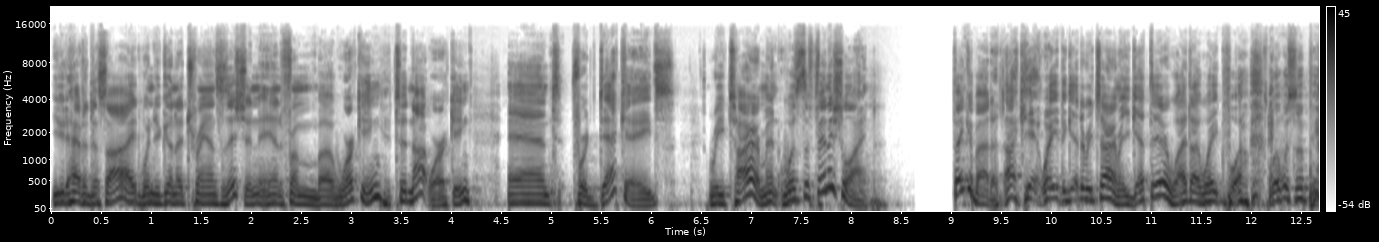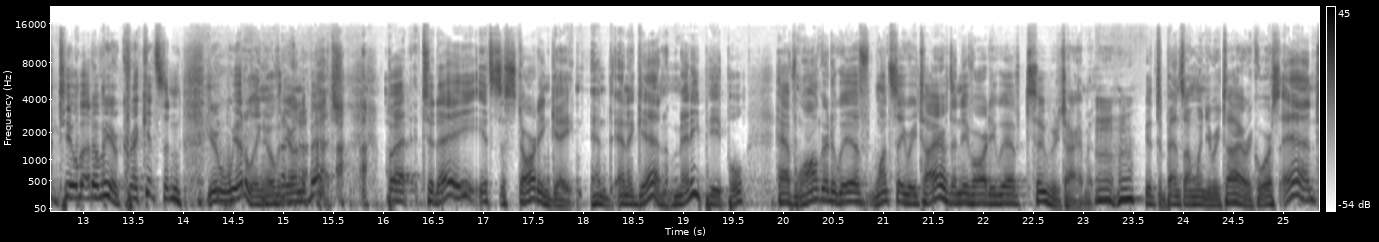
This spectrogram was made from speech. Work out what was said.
you'd have to decide when you're going to transition in from uh, working to not working. And for decades, retirement was the finish line. Think about it. I can't wait to get to retirement. You get there. Why'd I wait? for- What was the big deal about over here? Crickets and you're whittling over there on the bench. But today, it's the starting gate. And and again, many people have longer to live once they retire than they've already lived to retirement. Mm-hmm. It depends on when you retire, of course. And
